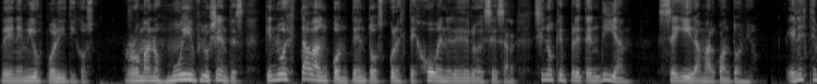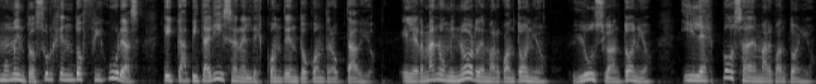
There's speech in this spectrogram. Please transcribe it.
de enemigos políticos, romanos muy influyentes que no estaban contentos con este joven heredero de César, sino que pretendían seguir a Marco Antonio. En este momento surgen dos figuras que capitalizan el descontento contra Octavio, el hermano menor de Marco Antonio, Lucio Antonio, y la esposa de Marco Antonio,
